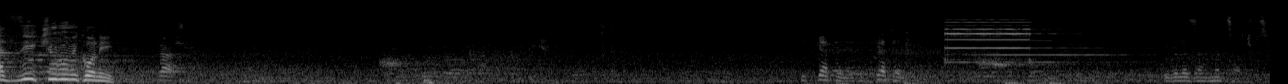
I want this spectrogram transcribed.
نزدیک شروع می‌کنی. دقت هله دقت هله ببلا زحمت ساچ بزن.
